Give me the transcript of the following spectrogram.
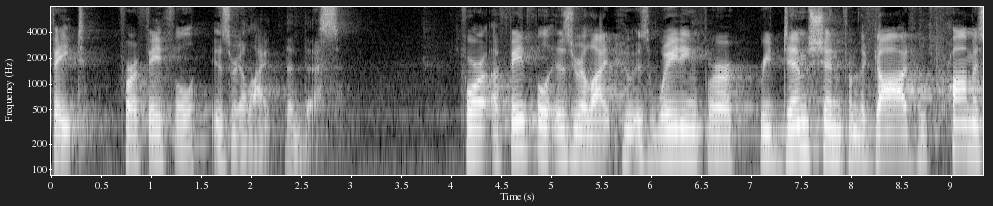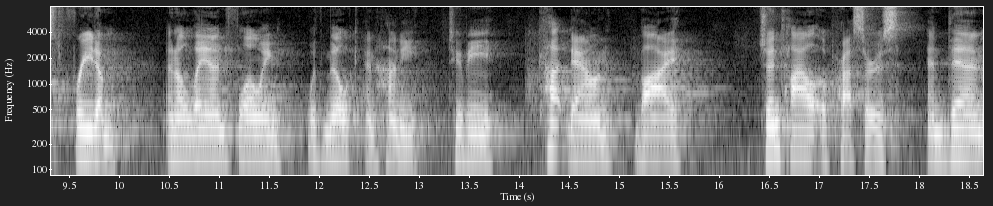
fate for a faithful Israelite than this? For a faithful Israelite who is waiting for redemption from the God who promised freedom and a land flowing with milk and honey to be cut down by Gentile oppressors and then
